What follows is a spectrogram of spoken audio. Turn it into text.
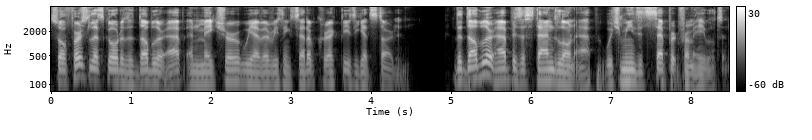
So first let's go to the Dubler app and make sure we have everything set up correctly to get started. The Dubler app is a standalone app, which means it's separate from Ableton.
